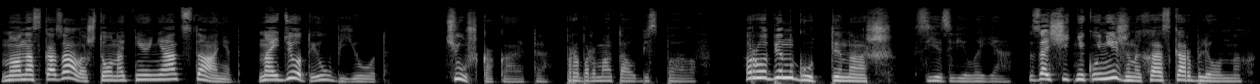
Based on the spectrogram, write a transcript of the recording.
но она сказала, что он от нее не отстанет, найдет и убьет. Чушь какая-то, пробормотал Беспалов. Робин Гуд ты наш, съязвила я, защитник униженных и оскорбленных.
